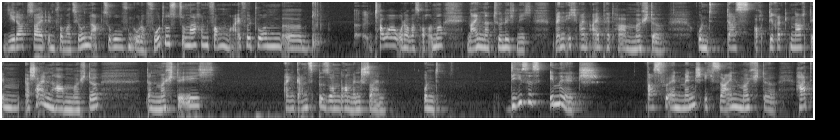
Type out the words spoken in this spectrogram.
jederzeit Informationen abzurufen oder Fotos zu machen vom Eiffelturm, äh, Tower oder was auch immer? Nein, natürlich nicht. Wenn ich ein iPad haben möchte und das auch direkt nach dem Erscheinen haben möchte, dann möchte ich ein ganz besonderer Mensch sein. Und dieses Image, was für ein Mensch ich sein möchte, hat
